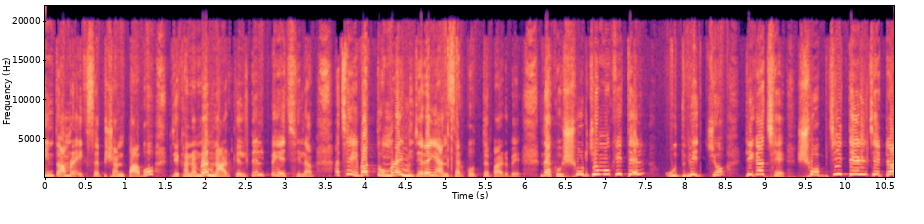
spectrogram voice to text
কিন্তু আমরা এক্সেপশন পাবো, যেখানে আমরা নারকেল তেল পেয়েছিলাম। আচ্ছা এবার তোমরাই নিজেরাই অ্যান্সার করতে পারবে। দেখো, সূর্যমুখী তেল উদ্ভিজ্জ, ঠিক আছে? সবজি তেল যেটা,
